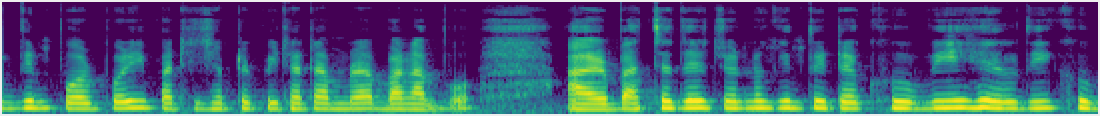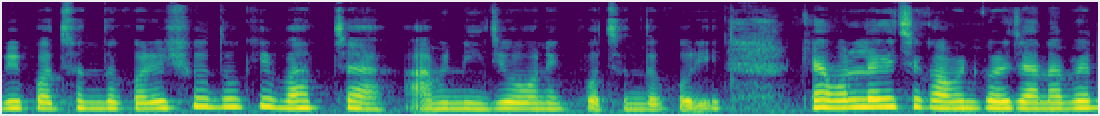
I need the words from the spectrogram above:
একদিন পর পরই পাটিসাপটা পিঠাটা আমরা বানাবো। আর বাচ্চাদের জন্য কিন্তু এটা খুবই হেলদি খুবই পছন্দ করে। শুধু কি বাচ্চা? আমি নিজেও অনেক পছন্দ করি। কেমন লেগেছে কমেন্ট করে জানাবেন।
